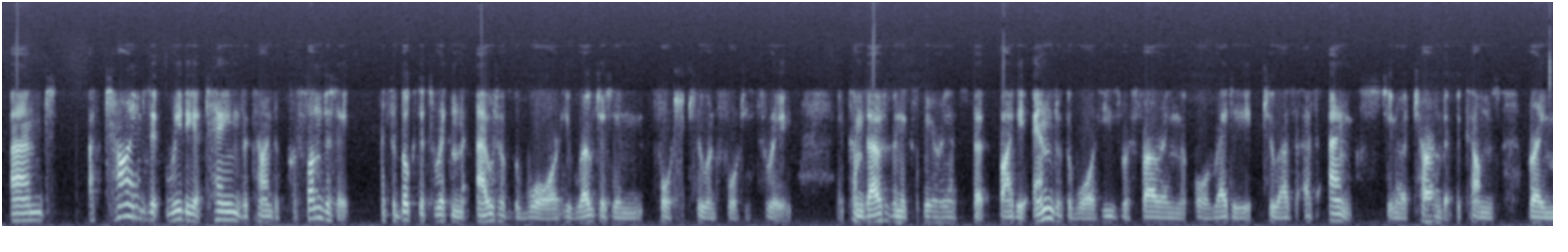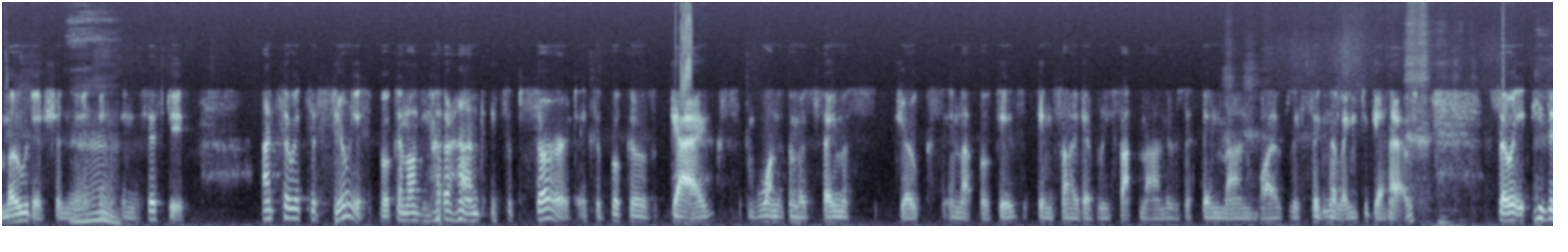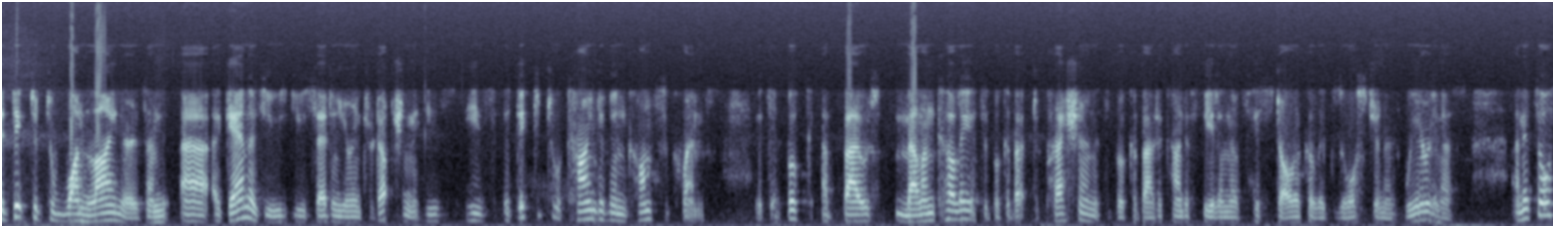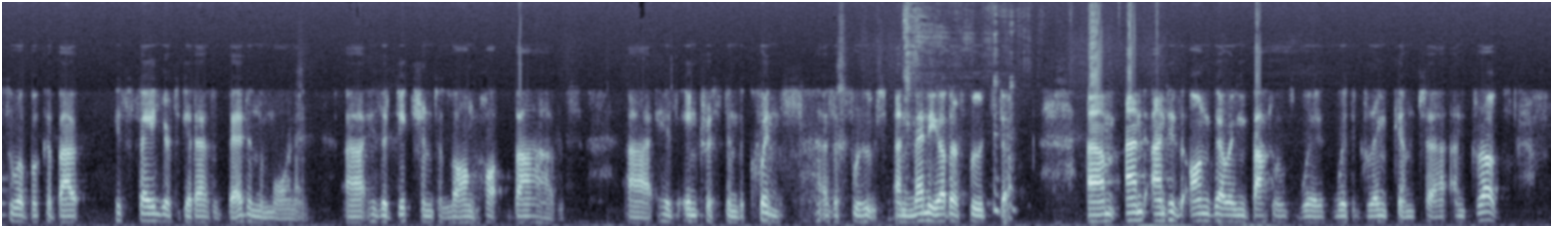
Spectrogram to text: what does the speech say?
And at times it really attains a kind of profundity. It's a book that's written out of the war. He wrote it in 42 and 43. It comes out of an experience that by the end of the war he's referring already to as, as angst, you know, a term that becomes very modish in the, Yeah. in, in the 50s. And so it's a serious book, and on the other hand, it's absurd. It's a book of gags. One of the most famous jokes in that book is inside every fat man there's a thin man wildly signaling to get out. So he- he's addicted to one-liners, and uh, again, as you, you said in your introduction, he's he's addicted to a kind of inconsequence. It's a book about melancholy. It's a book about depression. It's a book about a kind of feeling of historical exhaustion and weariness, and it's also a book about his failure to get out of bed in the morning, uh, his addiction to long hot baths, uh, his interest in the quince as a fruit, and many other foodstuffs um, and and his ongoing battles with with drink and uh, and drugs.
